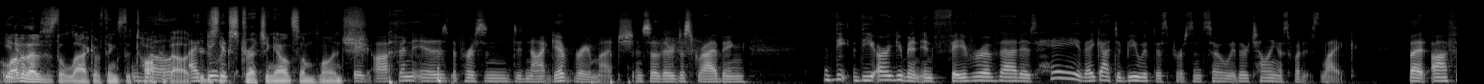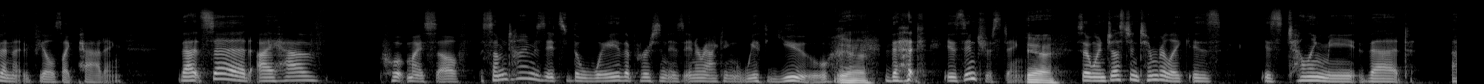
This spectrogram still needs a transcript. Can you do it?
a lot of that is just a lack of things to talk Well, about. You're just like stretching out some lunch. It often is the person did not get very much, and so they're describing. the The argument in favor of that is, hey, they got to be with this person, so they're telling us what it's like. But often it feels like padding. That said, I have put myself. Sometimes it's the way the person is interacting with you yeah, that is interesting. yeah. So when Justin Timberlake is is telling me that uh,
